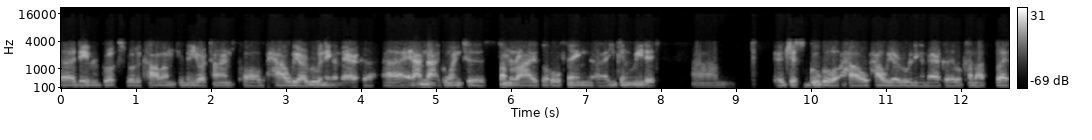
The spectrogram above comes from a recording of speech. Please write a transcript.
uh, David Brooks wrote a column for the New York Times called "How We Are Ruining America," uh, and I'm not going to summarize the whole thing. Uh, you can read it. Um, just Google "How How We Are Ruining America"; it'll come up. But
